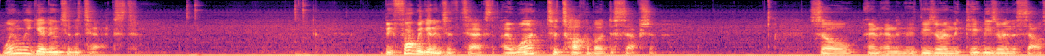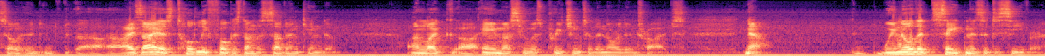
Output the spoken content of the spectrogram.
when we get into the text, before we get into the text, I want to talk about deception. So, and, and these are in the these are in the south. So, uh, Isaiah is totally focused on the southern kingdom, unlike uh, Amos, who was preaching to the northern tribes. Now, we know that Satan is a deceiver,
